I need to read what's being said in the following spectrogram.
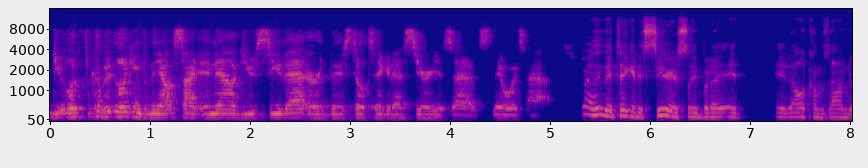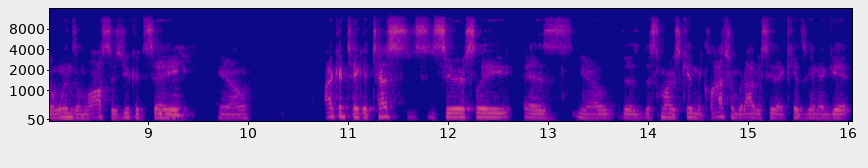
Do you look looking from the outside in now? Do you see that, or do they still take it as serious as they always have? Well, I think they take it as seriously, but it it all comes down to wins and losses. You could say, Mhm. you know, I could take a test seriously as you know the the smartest kid in the classroom, but obviously that kid's going to get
